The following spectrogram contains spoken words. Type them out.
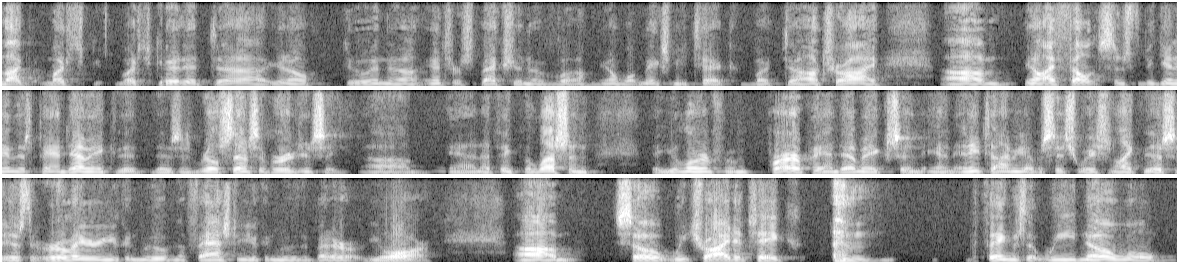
not much, much good at, uh, you know, doing uh, introspection of uh, you know what makes me tick, but uh, I'll try. Um, you know, I felt since the beginning of this pandemic that there's a real sense of urgency, um, and I think the lesson that you learn from prior pandemics and, and anytime you have a situation like this is the earlier you can move and the faster you can move, the better you are. Um, so we try to take things that we know will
